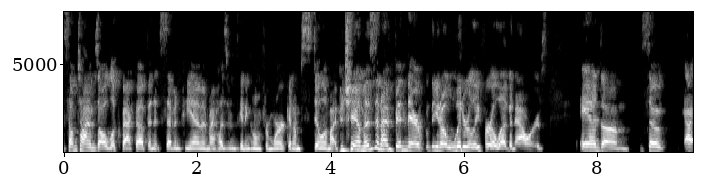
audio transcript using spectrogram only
sometimes I'll look back up and it's 7 p.m. and my husband's getting home from work and I'm still in my pajamas and I've been there, you know, literally for 11 hours. And um, so I,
